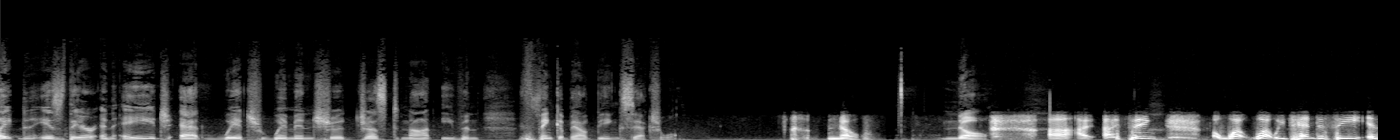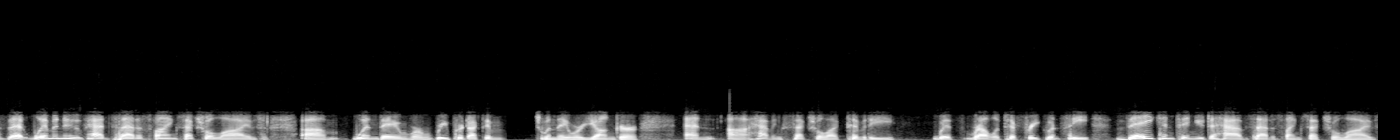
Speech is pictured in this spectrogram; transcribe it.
Clayton, is there an age at which women should just not even think about being sexual? No. No. Uh, I, I think what what we tend to see is that women who've had satisfying sexual lives um, when they were reproductive, when they were younger, and uh, having sexual activity with relative frequency, they continue to have satisfying sexual lives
